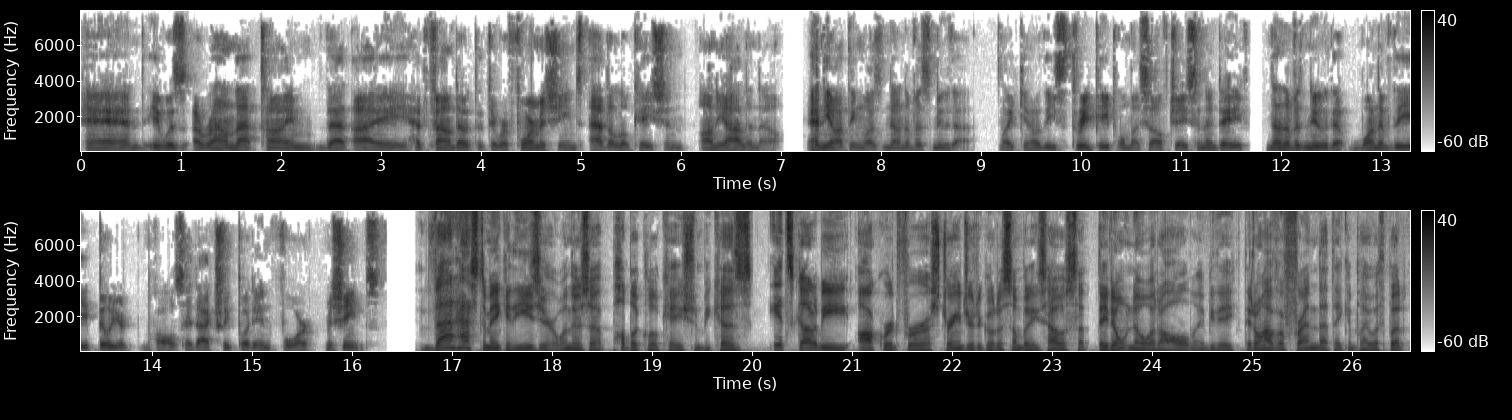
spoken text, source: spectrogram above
And it was around that time that I had found out that there were four machines at a location on the island now. And the odd thing was, none of us knew that. Like, you know, these three people, myself, Jason, and Dave, none of us knew that one of the billiard halls had actually put in four machines. That has to make it easier when there's a public location because it's got to be awkward for a stranger to go to somebody's house that they don't know at all. Maybe they, they don't have a friend that they can play with. But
